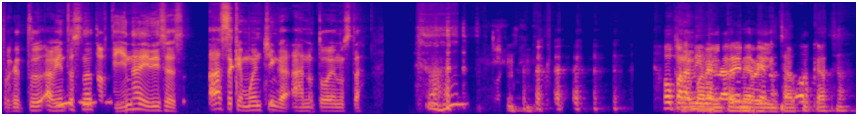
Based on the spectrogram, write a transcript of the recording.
Porque tú avientas una tortillina y dices, ah, se quemó en chinga. Ah, no, todavía no está. Ajá. O para Para nivelar el, el impermeabilizar tu asador, casa.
